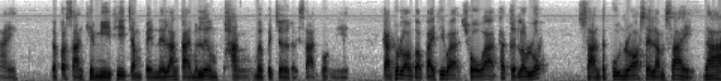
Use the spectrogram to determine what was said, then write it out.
าย แล้วก็สารเคมีที่จำเป็นในร่างกายมันเริ่มพังเมื่อไปเจอกับสารพวกนี้ การทดลองต่อไปที่ว่าโชว์ว่าถ้าเกิดเราลดสารตระกูลรอสในลำไส้ได้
